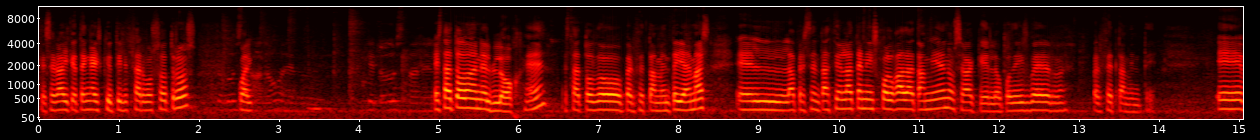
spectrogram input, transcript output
que será el que tengáis que utilizar vosotros. Está todo en el blog, ¿eh? está todo perfectamente y además la presentación la tenéis colgada también, o sea que lo podéis ver perfectamente. Eh,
